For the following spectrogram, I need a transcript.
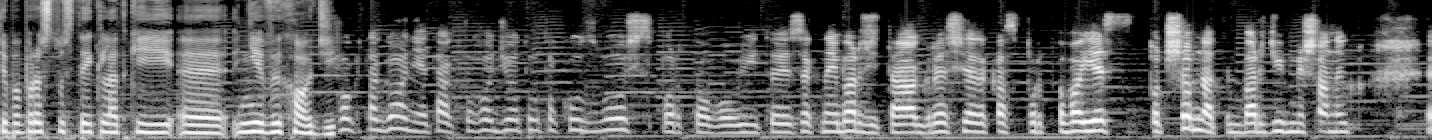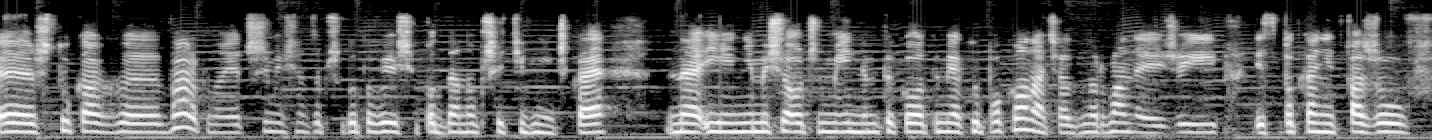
się po prostu z tej klatki e, nie wychodzi. W oktagonie, tak, to chodzi o tą taką złość sportową i to jest jak najbardziej, ta agresja taka sportowa jest potrzebna, tym bardziej w mieszanych e, sztukach walk. No ja trzy miesiące przygotowuję się pod daną przeciwniczkę i nie myślę o czym innym, tylko o tym, jak ją pokonać, a normalne, jeżeli jest spotkanie twarzą w,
